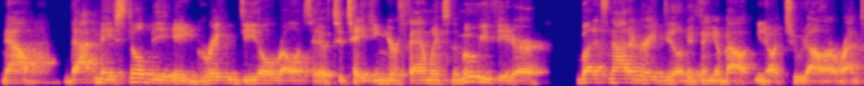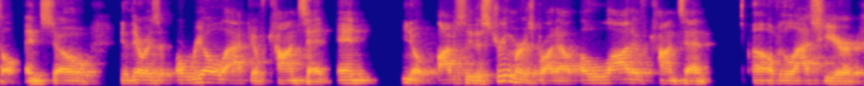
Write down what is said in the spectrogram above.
Now, that may still be a great deal relative to taking your family to the movie theater, but it's not a great deal if you think about, you know, a $2 rental. And so you know, there was a real lack of content. And, you know, obviously the streamers brought out a lot of content uh, over the last year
